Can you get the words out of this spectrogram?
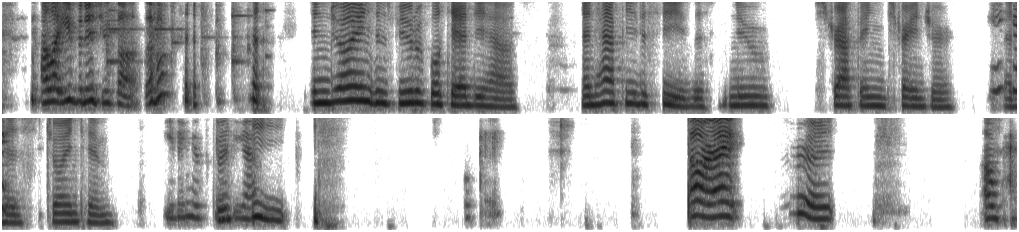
I'll let you finish your thought though. enjoying his beautiful candy house and happy to see this new strapping stranger that has joined him Eating his candy. house. Okay. All right. All right. Okay.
